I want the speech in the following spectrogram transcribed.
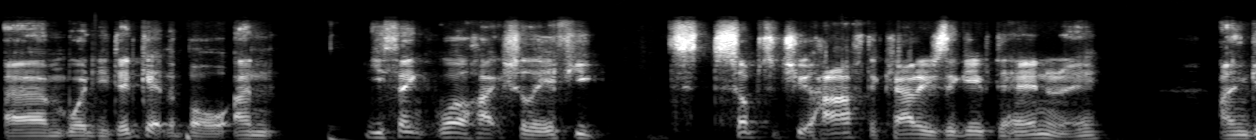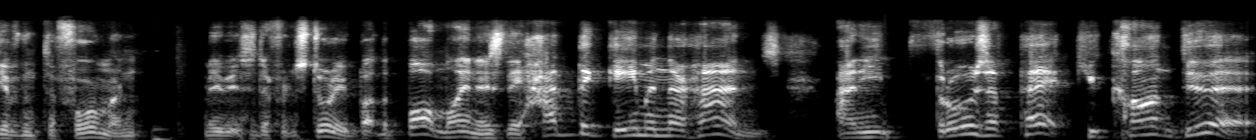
um, when he did get the ball. And you think, well, actually, if you substitute half the carries they gave to Henry and give them to Foreman, maybe it's a different story. But the bottom line is they had the game in their hands, and he throws a pick. You can't do it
